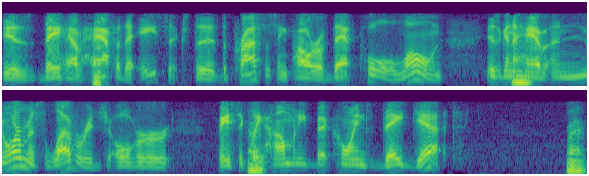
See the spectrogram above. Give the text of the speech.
is they have half of the ASICs. The the processing power of that pool alone is going to Mhm. have enormous leverage over basically Right. how many bitcoins they get. Right.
